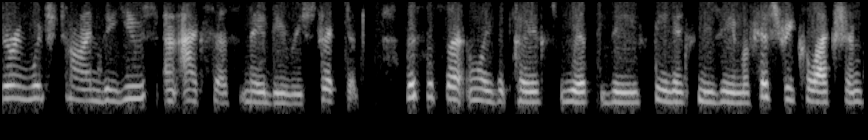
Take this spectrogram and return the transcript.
during which time the use and access may be restricted. This is certainly the case with the Phoenix Museum of History collection.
